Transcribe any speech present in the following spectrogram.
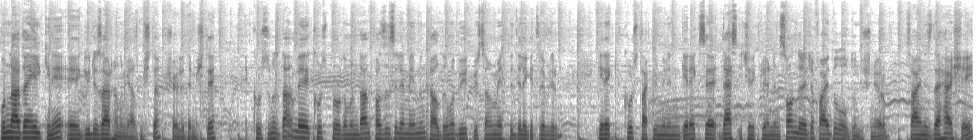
Bunlardan ilkini e, Gülizar Hanım yazmıştı. Şöyle demişti. E, kursunuzdan ve kurs programından fazlasıyla memnun kaldığımı büyük bir samimiyetle dile getirebilirim. Gerek kurs takviminin gerekse ders içeriklerinin son derece faydalı olduğunu düşünüyorum. Sayenizde her şey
